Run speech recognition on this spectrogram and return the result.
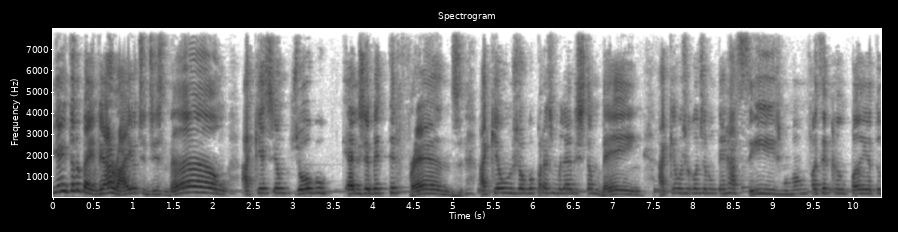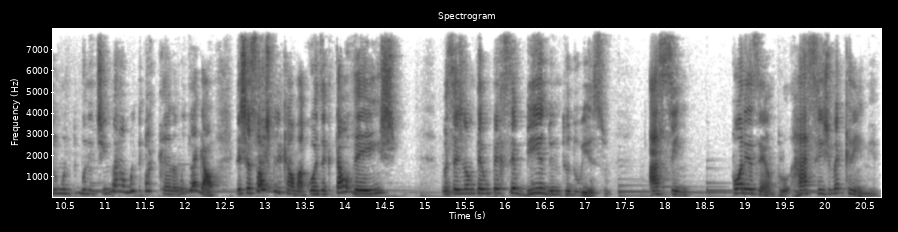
E aí tudo bem, vem a Riot e diz, não, aqui esse é um jogo LGBT Friends, aqui é um jogo para as mulheres também, aqui é um jogo onde não tem racismo, vamos fazer campanha, tudo muito bonitinho, mas muito bacana, muito legal. Deixa eu só explicar uma coisa que talvez vocês não tenham percebido em tudo isso. Assim, por exemplo, racismo é crime.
